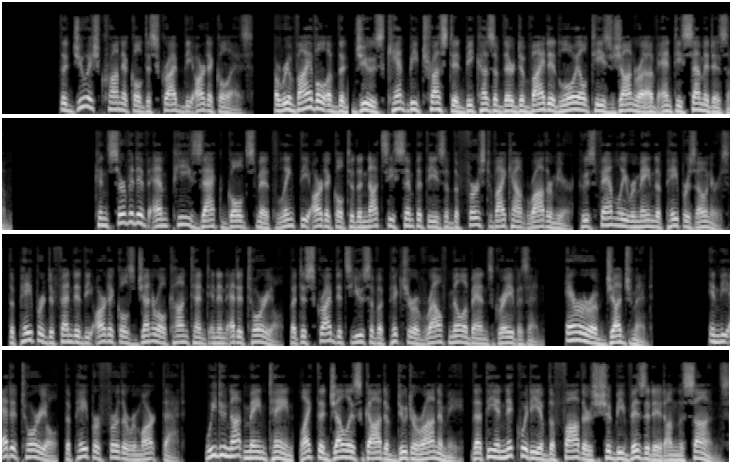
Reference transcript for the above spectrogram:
The Jewish Chronicle described the article as, "...a revival of the Jews can't be trusted because of their divided loyalties genre of antisemitism." Conservative MP Zac Goldsmith linked the article to the Nazi sympathies of the first Viscount Rothermere, whose family remain the paper's owners. The paper defended the article's general content in an editorial, but described its use of a picture of Ralph Miliband's grave as an error of judgment. In the editorial, the paper further remarked that, "...we do not maintain, like the jealous God of Deuteronomy, that the iniquity of the fathers should be visited on the sons.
